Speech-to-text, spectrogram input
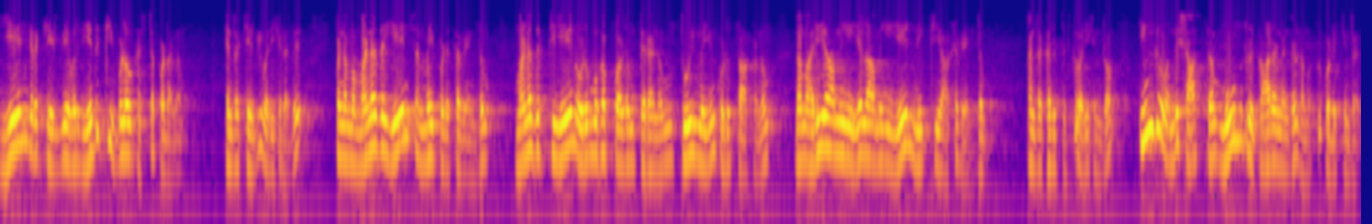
ஏன்கிற கேள்வி வருது. எதுக்கு இவ்வளவு கஷ்டப்படணும் என்ற கேள்வி வருகிறது. இப்ப நம்ம மனதை ஏன் செம்மைப்படுத்த வேண்டும்? மனதிற்கு ஏன் ஒருமுகப்படும் திறனும் தூய்மையும் கொடுத்தாகணும்? நம்ம அறியாமையை இயலாமையை ஏன் நீக்கியாக வேண்டும் என்ற கருத்திற்கு வருகின்றோம். இங்கு வந்து சாஸ்திரம் மூன்று காரணங்கள் நமக்கு கொடுக்கின்றது.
